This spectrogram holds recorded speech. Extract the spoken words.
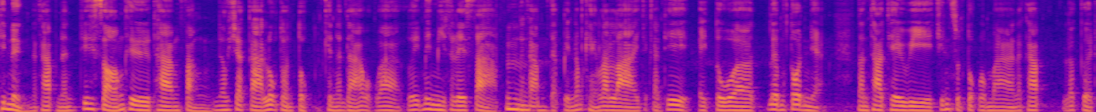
ที่1นะครับนั้นที่ 2 คือทางฝั่งนักวิชาการโลกตะวันตกแคนาดาบอกว่าเอ้ยไม่มีทะเลสาบอืมนะครับแต่เป็นน้ำแข็งละลายจากการที่ไอตัวเริ่มต้นเนี่ยนันทาเทวีชิ้นส่วนตกลงมานะครับแล้วเกิด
